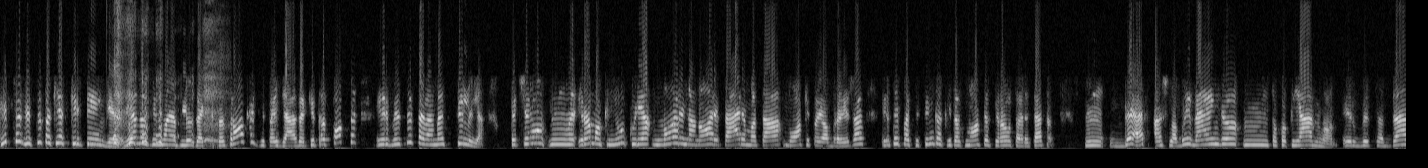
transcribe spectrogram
kaip čia visi tokie skirtingi. Vienas dainuoja bliuzą, kitas roką, kitas džiazą, kitas popsą ir visi savame stiliuje. Tačiau m, mm, yra mokinių, kurie nori, nenori perima tą mokytojo braižą ir taip atsitinka, kai tas mokytas yra autoritetas. Mm, bet aš labai vengiu mm, to kopijavimo ir visada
